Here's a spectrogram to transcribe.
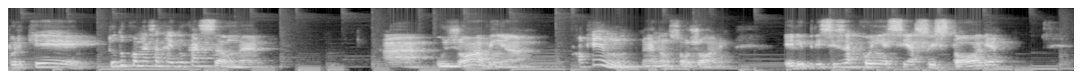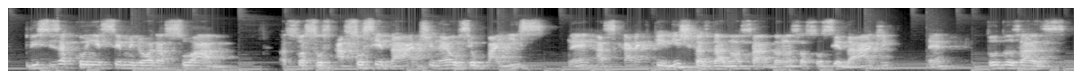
porque tudo começa com a educação, né? A, o jovem, a, qualquer um, né? não só o jovem, ele precisa conhecer a sua história, precisa conhecer melhor a sua a sua a sociedade, né, o seu país, né, as características da nossa da nossa sociedade, né, todas as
